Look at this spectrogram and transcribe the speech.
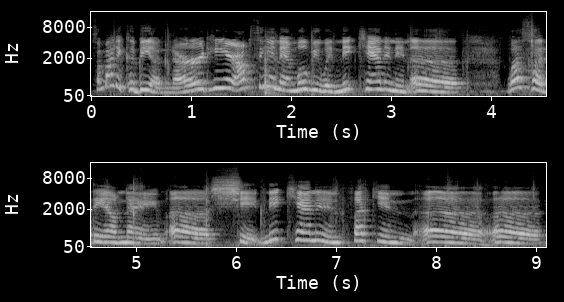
Somebody could be a nerd here. I'm seeing that movie with Nick Cannon and uh what's her damn name? Uh, shit, Nick Cannon and fucking uh uh.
